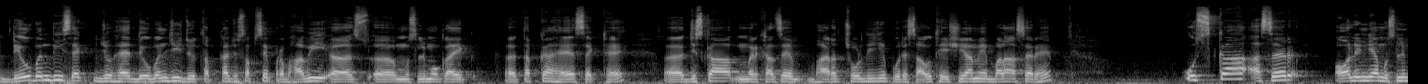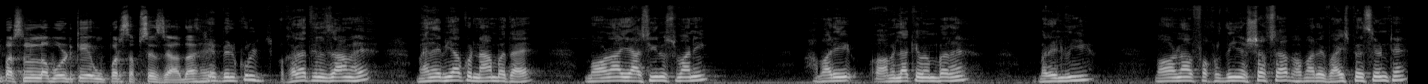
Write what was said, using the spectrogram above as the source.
देवबंदी सेक्ट जो है देवबंदी जो तबका जो सबसे प्रभावी आ, आ, मुस्लिमों का एक तबका है सेक्ट है जिसका मेरे ख्याल से भारत छोड़ दीजिए पूरे साउथ एशिया में बड़ा असर है। उसका असर All India Muslim Personal Law Board के ऊपर सबसे ज़्यादा है। ये बिल्कुल गलत इल्ज़ाम है। मैंने भी आपको नाम बताया। मौलाना यासीन उस्मानी हमारी आमिला के मेंबर हैं बरेलवी मौलाना फ़खरुद्दीन अशरफ साहब हमारे वाइस प्रेसिडेंट हैं।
